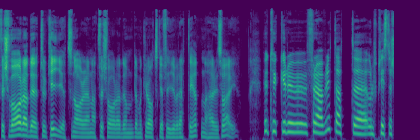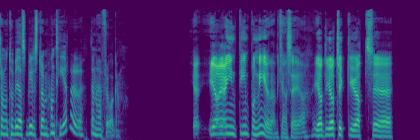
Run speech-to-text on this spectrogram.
försvarade Turkiet snarare än att försvara de demokratiska fri och rättigheterna här i Sverige. Hur tycker du för övrigt att uh, Ulf Kristersson och Tobias Billström hanterar den här frågan? Jag, jag är inte imponerad kan jag säga. Jag, jag tycker ju att eh,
